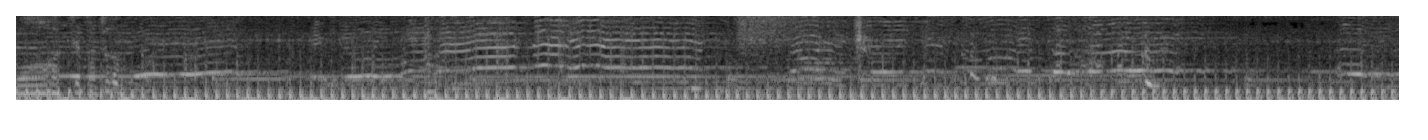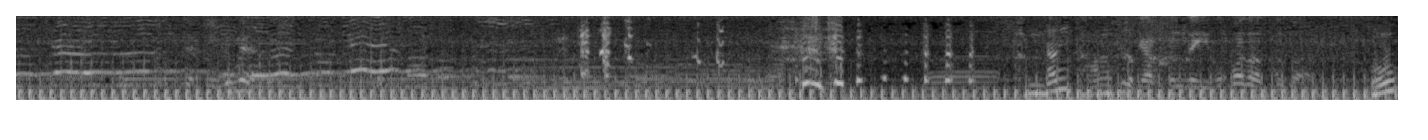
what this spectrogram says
와, 진짜 다 개그맨. 상당히 당황스럽다. 야 근데 이거 받았어 나 어?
